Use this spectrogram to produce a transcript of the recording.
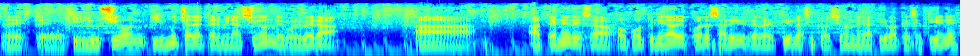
este, ilusión y mucha determinación de volver a tener esa oportunidad de poder salir y revertir la situación negativa que se tiene.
